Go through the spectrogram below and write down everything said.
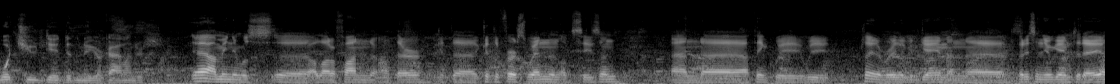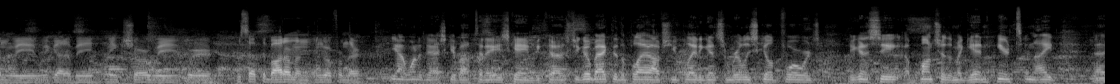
what you did to the New York Islanders. Yeah, I mean it was uh, a lot of fun out there. Get the get the first win of the season, and uh, I think we, we played a really good game, and uh, but it's a new game today, and we, we got to be make sure we we're, we set the bottom and, and, go from there. Yeah, I wanted to ask you about today's game because you go back to the playoffs, you played against some really skilled forwards. You're going to see a bunch of them again here tonight, uh,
